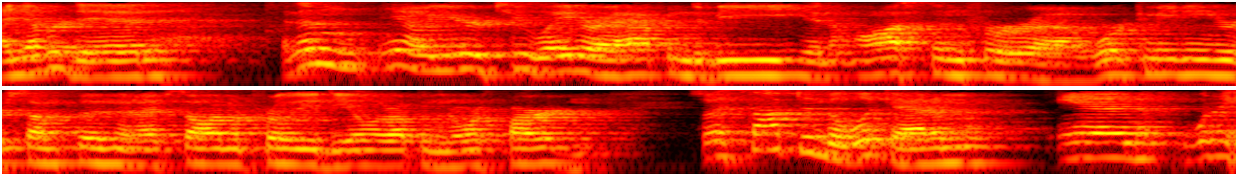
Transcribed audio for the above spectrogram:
I never did. And then, you know, a year or two later, I happened to be in Austin for a work meeting or something, and I saw an Aprilia dealer up in the north part. And so I stopped in to look at him, and what I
